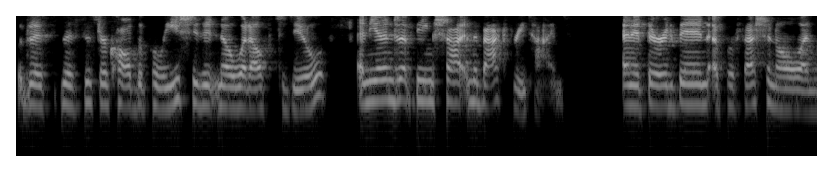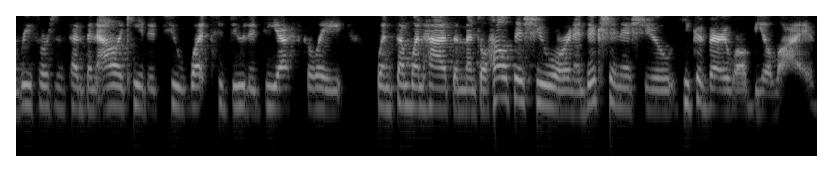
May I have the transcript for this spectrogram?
this the sister called the police. She didn't know what else to do. And he ended up being shot in the back three times. And if there had been a professional and resources had been allocated to what to do to de-escalate when someone has a mental health issue or an addiction issue he could very well be alive.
